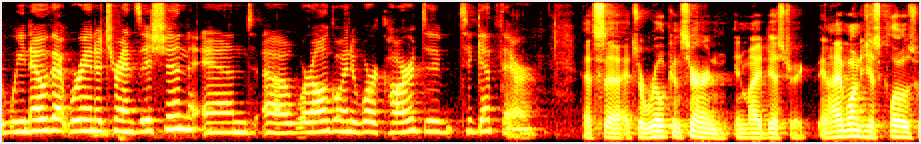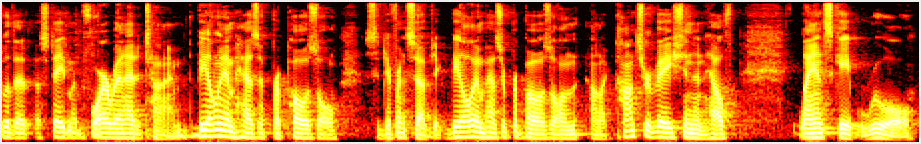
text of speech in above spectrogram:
we know that we're in a transition and uh, we're all going to work hard to, to get there. That's a, it's a real concern in my district. And I want to just close with a, a statement before I run out of time. The BLM has a proposal, it's a different subject. BLM has a proposal on, on a conservation and health landscape rule.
